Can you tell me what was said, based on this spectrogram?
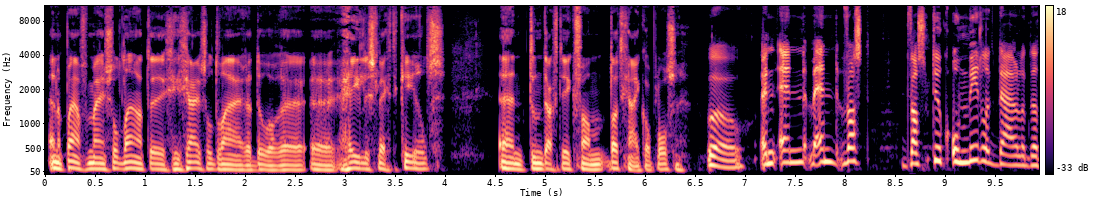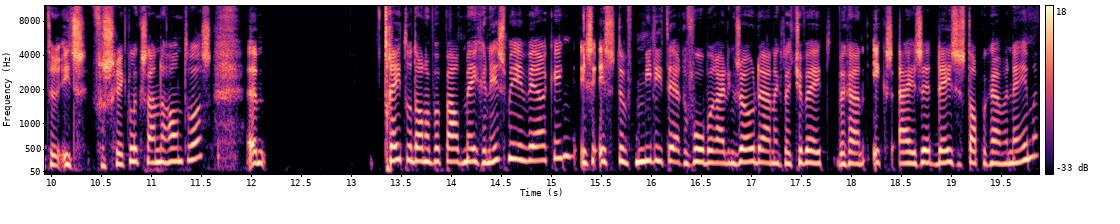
En een paar van mijn soldaten gegijzeld waren door hele slechte kerels. En toen dacht ik van, dat ga ik oplossen. Wow. En, en, en was, het was natuurlijk onmiddellijk duidelijk dat er iets verschrikkelijks aan de hand was. Um, treedt er dan een bepaald mechanisme in werking? Is, is de militaire voorbereiding zodanig dat je weet... we gaan X, Y, Z, deze stappen gaan we nemen?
